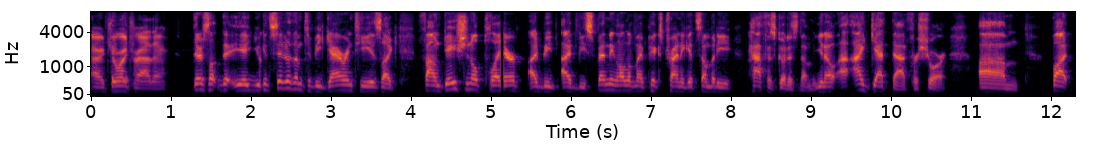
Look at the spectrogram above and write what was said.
or George rather. There's you consider them to be guarantees, like foundational player. I'd be I'd be spending all of my picks trying to get somebody half as good as them. You know, I, I get that for sure. Um, but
